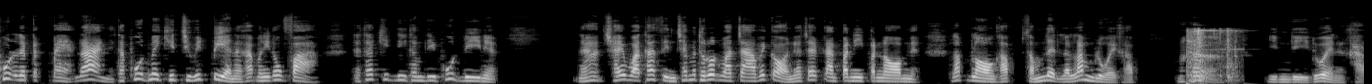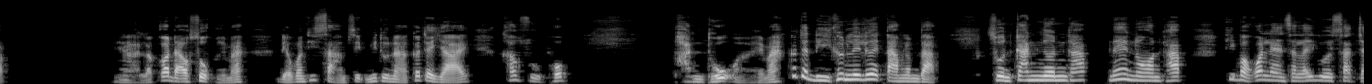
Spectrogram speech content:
พูดอะไรแปลกๆได้เนี่ยถ้าพูดไม่คิดชีวิตเปลี่ยนนะครับอันนี้ต้องฝาก แต่ถ้าคิดดีทำดีพูดดีเนี่ยนะใช้วาทศิลป์ใช้มัทรสวาจาไว้ก่อนเนี่ยใช้การประนีประนอมเนี่ยรับรองครับสำเร็จและร่ำรวยครับยินดีด้วยนะครับอ่าแล้วก็ดาวศุกร์เห็นไหมเดี๋ยววันที่ 30 มิถุนาก็จะย้ายเข้าสู่ภพ พันธุเห็นไหมก็จะดีขึ้นเรื่อยๆ ตามลำดับ ส่วนการเงินครับ แน่นอนครับ ที่บอกว่าแลนสไลด์รวยสัจใจ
